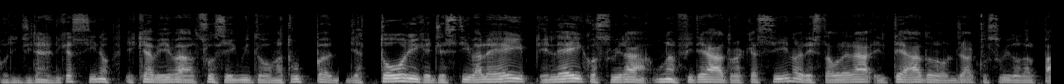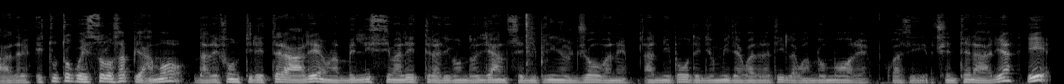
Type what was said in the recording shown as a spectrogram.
originaria di Cassino, e che aveva al suo seguito una troupe di attori che gestiva lei e lei costruirà un anfiteatro a Cassino e restaurerà il teatro già costruito dal padre. E tutto questo lo sappiamo dalle fonti letterarie, una bellissima lettera di condoglianze di Plinio il Giovane al nipote di un Midia Quadratilla quando muore quasi centenaria e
